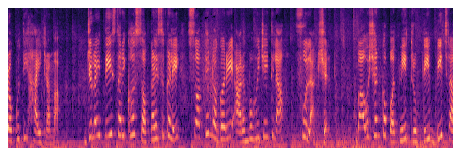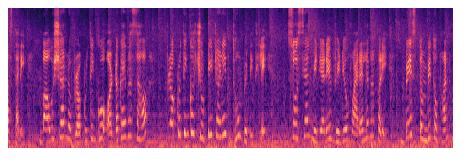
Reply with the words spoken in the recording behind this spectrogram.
प्रकृति जुलाई 23 तारिख सकाले सके सत्यनगरे एक्शन आक्सन को पत्नी तृप्ति बिच रास्तो बाबुसान र प्रकृतिको अटक प्रकृतिको चुटि टाढि धुम्पेटिले सोसिया मिडले भिडियो भाइराल बेस तुम्बी तोफान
